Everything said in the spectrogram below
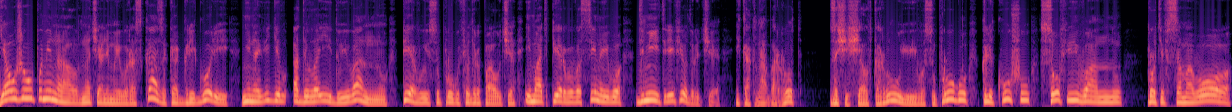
Я уже упоминал в начале моего рассказа, как Григорий ненавидел Аделаиду Ивановну, первую супругу Федора Павловича, и мать первого сына его Дмитрия Федоровича, и как, наоборот, защищал вторую его супругу, Кликушу Софью Ивановну, против самого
